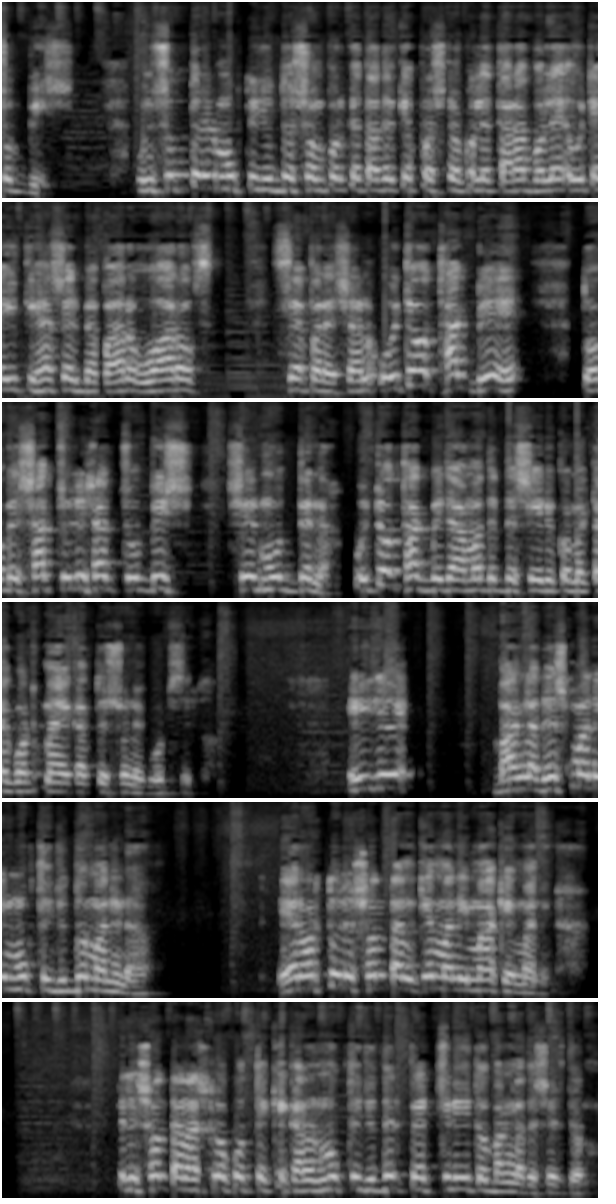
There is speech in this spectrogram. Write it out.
চব্বিশ। উনসত্তরের মুক্তিযুদ্ধ সম্পর্কে তাদেরকে প্রশ্ন করলে তারা বলে, ওইটা ইতিহাসের ব্যাপার ওয়ার অফ সেপারেশন ওইটাও থাকবে তবে সাতচল্লিশ আর চব্বিশ সের মধ্যে না। ওইটাও থাকবে যে আমাদের দেশে এরকম একটা ঘটনা একাত্তর সনে ঘটছিল। এই যে বাংলাদেশ মানে মুক্তিযুদ্ধ মানে না, এর অর্থ হলে সন্তানকে মানি, মাকে মানি না। তাহলে সন্তান আসলো থেকে কারণ মুক্তিযুদ্ধের পেট চিরেই তো বাংলাদেশের জন্ম।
